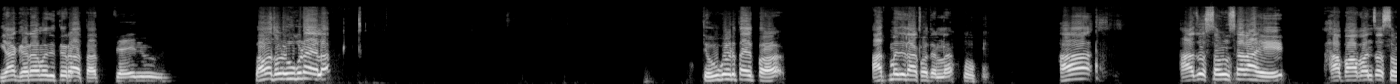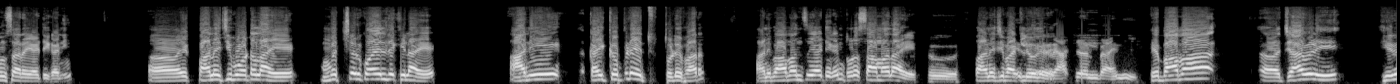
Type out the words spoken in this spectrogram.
या घरामध्ये ते राहतात. बाबा थोडं उघडा याला. ते उघडतायत पहा. आतमध्ये दाखवा त्यांना. हा हा. जो संसार आहे हा बाबांचा संसार आहे या ठिकाणी. अं, एक पाण्याची बॉटल आहे. मच्छर कॉईल देखील आहे. आणि काही कपडे आहेत थोडेफार. आणि बाबांचं या ठिकाणी थोडं सामान आहे पाण्याची बाटली वगैरे. राशन पाणी हे बाबा अं, ज्यावेळी हे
